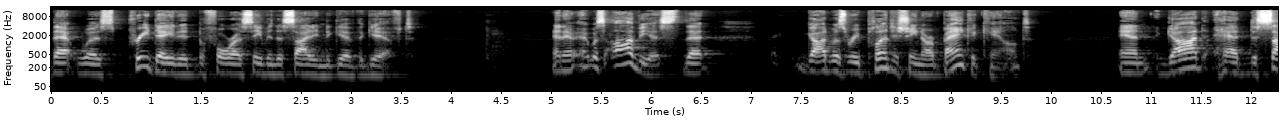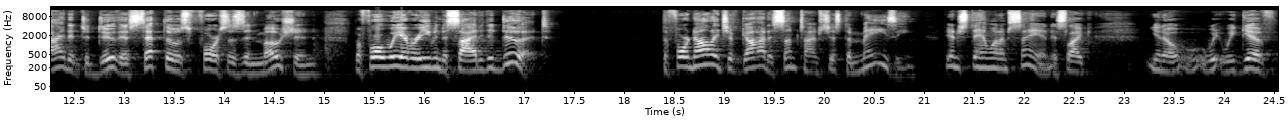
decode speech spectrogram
that was predated before us even deciding to give the gift. And it, it was obvious that God was replenishing our bank account. And God had decided to do this, set those forces in motion before we ever even decided to do it. The foreknowledge of God is sometimes just amazing. Do you understand what I'm saying? It's like, you know, we, we give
